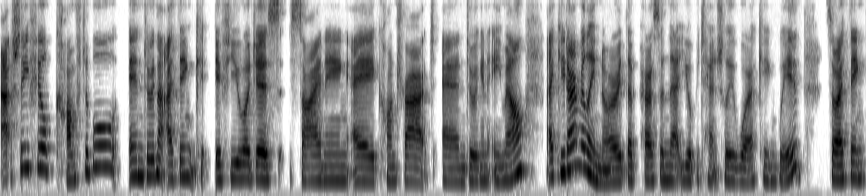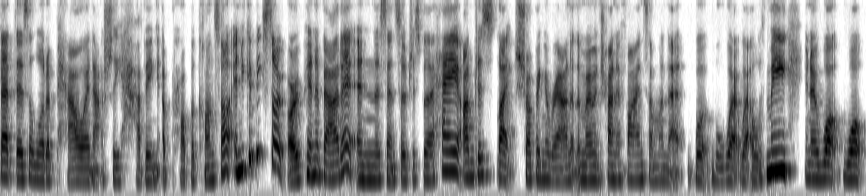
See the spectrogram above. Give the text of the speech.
actually feel comfortable in doing that. I think if you are just signing a contract and doing an email, like you don't really know the person that you're potentially working with. So I think that there's a lot of power in actually having a proper consult. And you can be so open about it in the sense of just be like, hey, I'm just like shopping around at the moment trying to find someone that will, will work well with me. You know, what what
